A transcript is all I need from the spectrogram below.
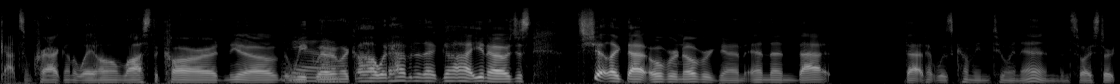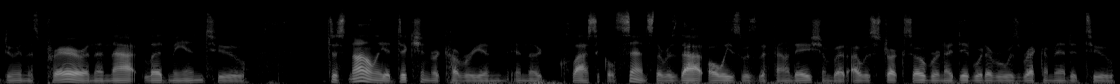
got some crack on the way home. Lost the card. You know, the week later, I'm like, "Oh, what happened to that guy?" You know, it was just shit like that over and over again. And then that that was coming to an end, and so I start doing this prayer, and then that led me into just not only addiction recovery in in the classical sense. There was that always was the foundation, but I was struck sober, and I did whatever was recommended to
